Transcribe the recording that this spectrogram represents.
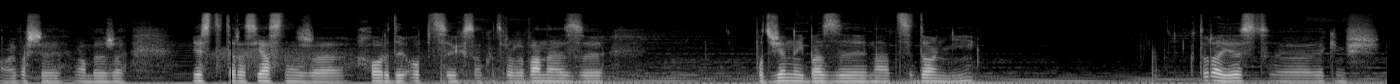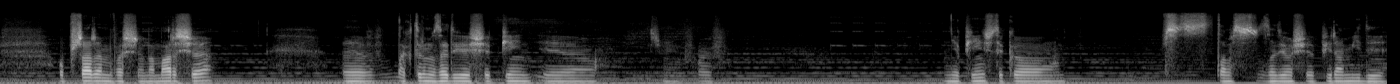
No i właśnie mamy, że jest teraz jasne, że hordy obcych są kontrolowane z podziemnej bazy na Cydonii, która jest e, jakimś obszarem właśnie na Marsie, e, na którym znajduje się pięć. E, nie pięć, tylko s- tam znajdują się piramidy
